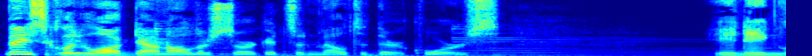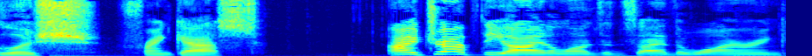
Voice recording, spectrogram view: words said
basically locked down all their circuits and melted their cores. In English, Frank asked. I trapped the Eidolons inside the wiring.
